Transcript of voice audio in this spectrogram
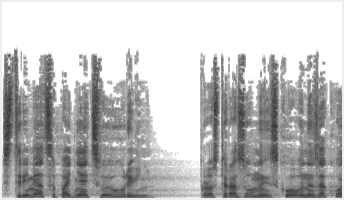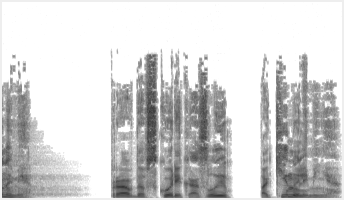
стремятся поднять свой уровень, просто разумные скованы законами. Правда, вскоре козлы покинули меня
